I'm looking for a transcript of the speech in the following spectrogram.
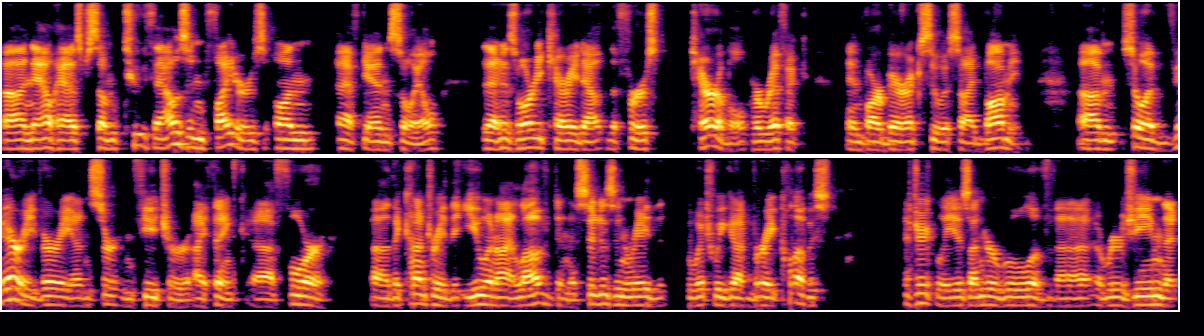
uh, now has some 2,000 fighters on Afghan soil that has already carried out the first terrible, horrific and barbaric suicide bombing. Um, so, a very, very uncertain future, I think, uh, for uh, the country that you and I loved and the citizenry to which we got very close, is under rule of uh, a regime that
